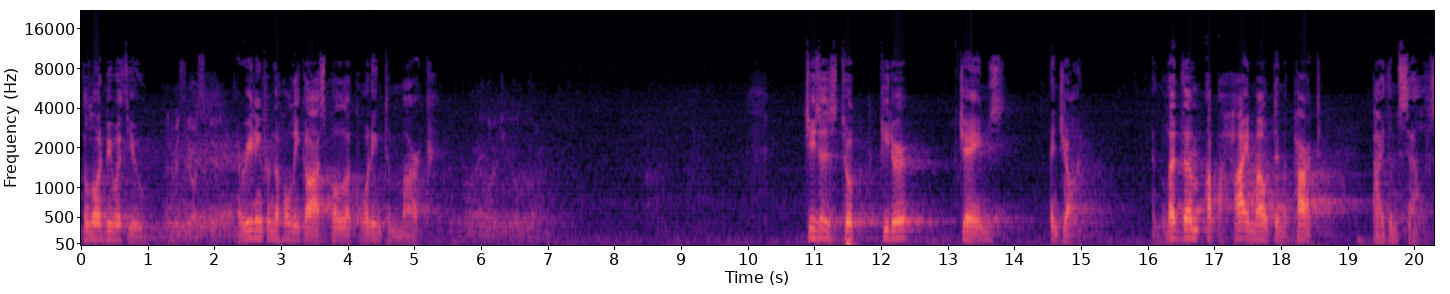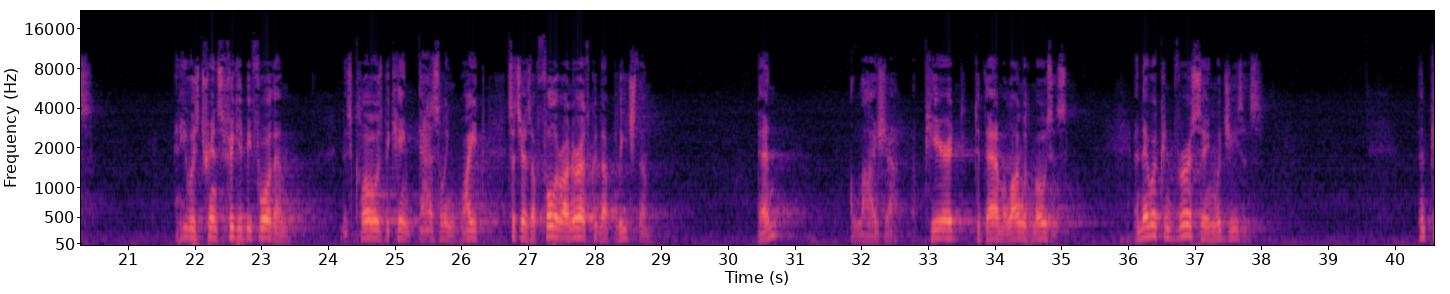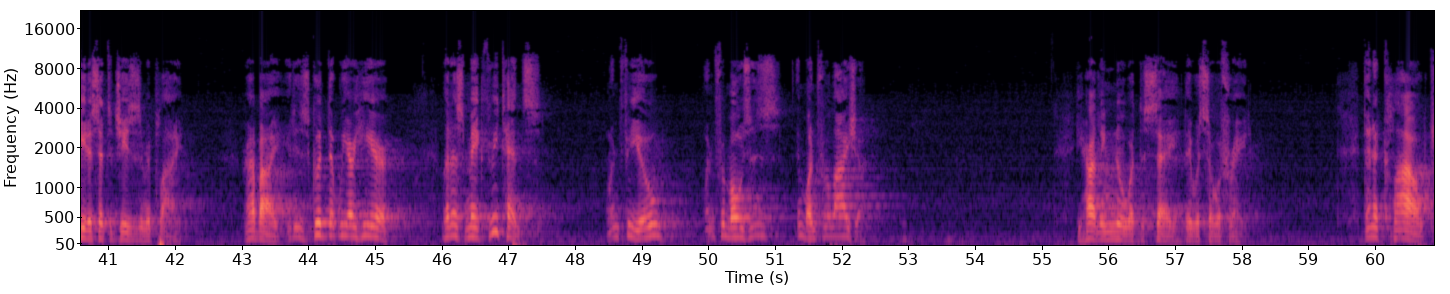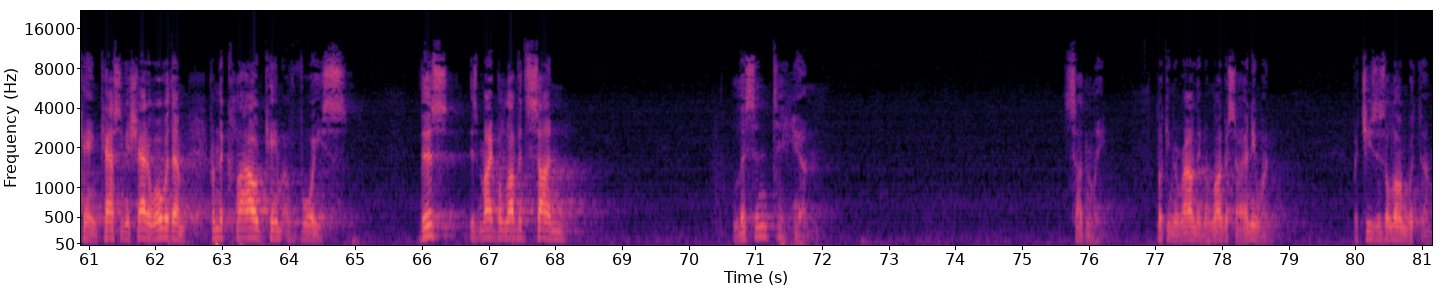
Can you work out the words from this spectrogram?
The Lord be with you. And with your spirit. A reading from the Holy Gospel according to Mark. Lord. Jesus took Peter, James, and John and led them up a high mountain apart by themselves. And he was transfigured before them, and his clothes became dazzling white, such as a fuller on earth could not bleach them. Then Elijah appeared to them along with Moses, and they were conversing with Jesus. Then Peter said to Jesus in reply, Rabbi, it is good that we are here. Let us make three tents one for you, one for Moses, and one for Elijah. He hardly knew what to say, they were so afraid. Then a cloud came, casting a shadow over them. From the cloud came a voice This is my beloved Son. Listen to him. Suddenly, looking around, they no longer saw anyone, but Jesus alone with them.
